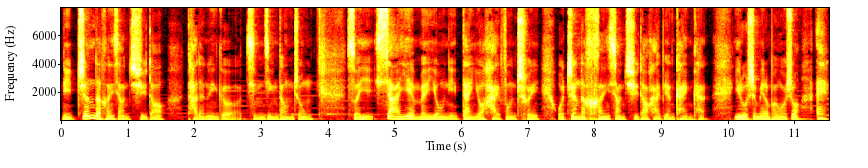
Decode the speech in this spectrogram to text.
你真的很想去到他的那个情境当中。所以夏夜没有你，但有海风吹，我真的很想去到海边看一看。一如身边的朋友说：“哎。”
